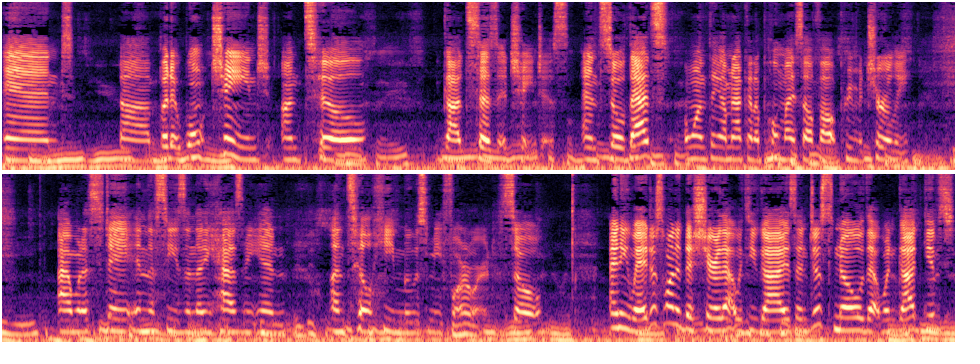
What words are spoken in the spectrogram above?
And, uh, but it won't change until God says it changes. And so that's one thing I'm not going to pull myself out prematurely. I want to stay in the season that He has me in until He moves me forward. So, anyway, I just wanted to share that with you guys and just know that when God gives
